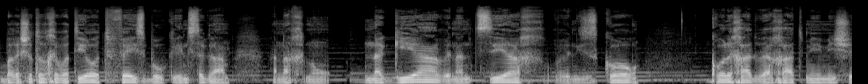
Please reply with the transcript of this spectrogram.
ברשתות החברתיות, פייסבוק, אינסטגרם. אנחנו נגיע וננציח ונזכור כל אחד ואחת ממי ש...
